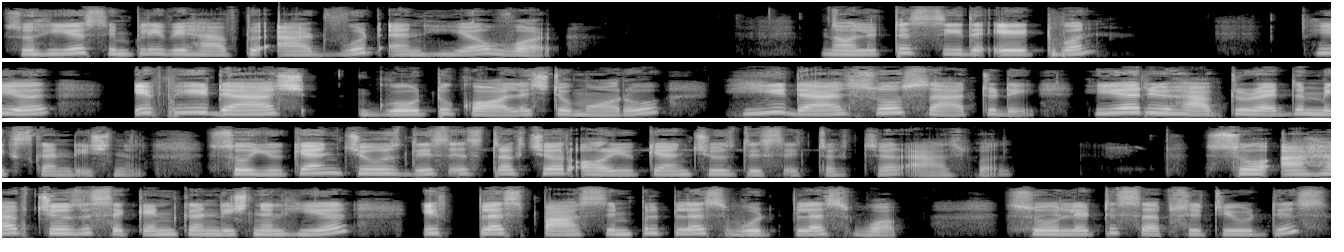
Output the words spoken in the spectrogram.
so here simply we have to add would and here were now let us see the eighth one here if he dash go to college tomorrow, he dash so sad today. Here you have to write the mixed conditional. So you can choose this structure or you can choose this structure as well. So I have choose the second conditional here. If plus past simple plus would plus verb. So let us substitute this.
